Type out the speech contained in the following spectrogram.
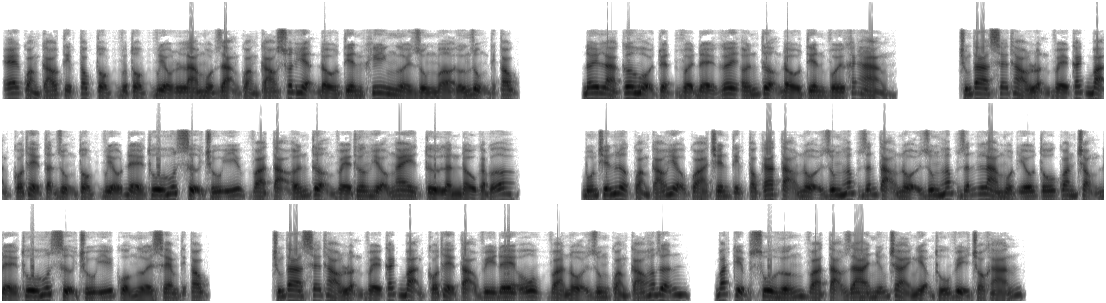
E quảng cáo TikTok tộp vừa tộp biểu là một dạng quảng cáo xuất hiện đầu tiên khi người dùng mở ứng dụng TikTok. Đây là cơ hội tuyệt vời để gây ấn tượng đầu tiên với khách hàng. Chúng ta sẽ thảo luận về cách bạn có thể tận dụng tộp biểu để thu hút sự chú ý và tạo ấn tượng về thương hiệu ngay từ lần đầu gặp gỡ. Bốn chiến lược quảng cáo hiệu quả trên TikTok đã tạo nội dung hấp dẫn tạo nội dung hấp dẫn là một yếu tố quan trọng để thu hút sự chú ý của người xem TikTok. Chúng ta sẽ thảo luận về cách bạn có thể tạo video và nội dung quảng cáo hấp dẫn, bắt kịp xu hướng và tạo ra những trải nghiệm thú vị cho khán.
